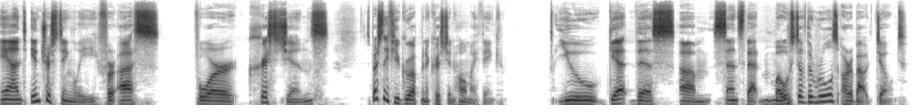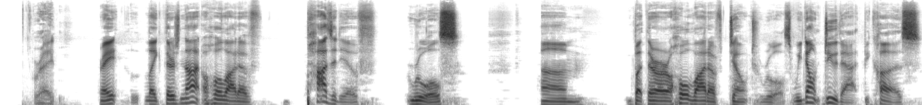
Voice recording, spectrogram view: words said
And interestingly, for us, for Christians, especially if you grew up in a Christian home, I think you get this um, sense that most of the rules are about don't Right. right? Like there's not a whole lot of positive rules, um, but there are a whole lot of don't rules. We don't do that because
